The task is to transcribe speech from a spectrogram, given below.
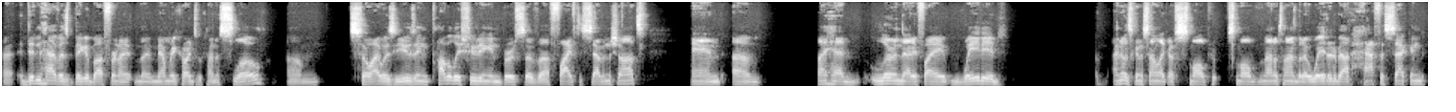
uh, it didn't have as big a buffer, and I, my memory cards were kind of slow. Um, so I was using probably shooting in bursts of uh, five to seven shots, and um, I had learned that if I waited, I know it's going to sound like a small small amount of time, but I waited about half a second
